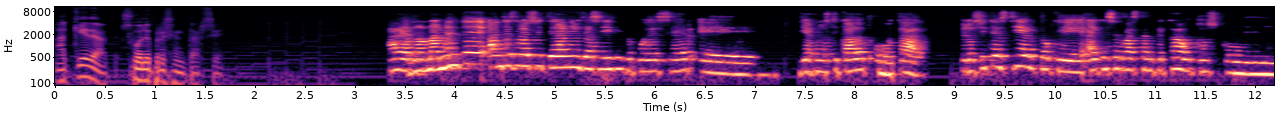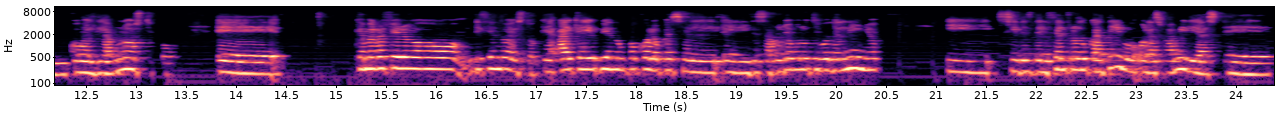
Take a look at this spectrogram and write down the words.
¿A qué edad suele presentarse? A ver, normalmente antes de los siete años ya se dice que puede ser eh, diagnosticado como tal, pero sí que es cierto que hay que ser bastante cautos con, el diagnóstico. Eh, ¿Qué me refiero diciendo esto? Que hay que ir viendo un poco lo que es el, desarrollo evolutivo del niño y si desde el centro educativo o las familias eh,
